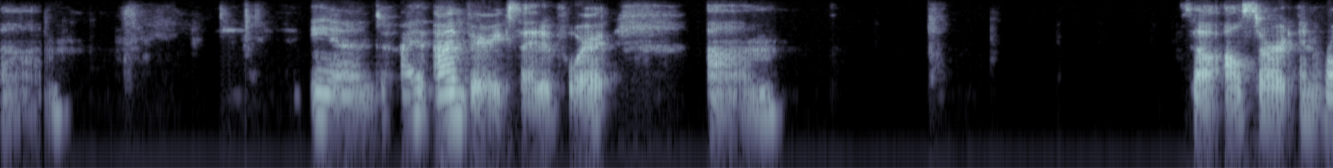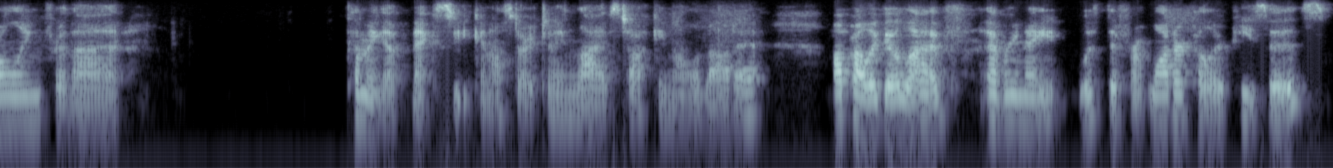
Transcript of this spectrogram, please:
Um, and I, am very excited for it. Um, so I'll start enrolling for that coming up next week, and I'll start doing lives talking all about it. I'll probably go live every night with different watercolor pieces.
